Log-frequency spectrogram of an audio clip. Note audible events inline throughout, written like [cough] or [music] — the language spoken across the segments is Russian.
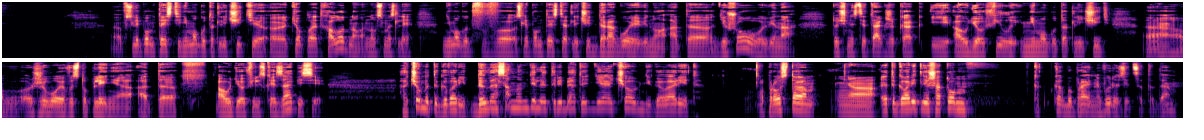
в слепом тесте не могут отличить э, теплое от холодного, ну, в смысле, не могут в слепом тесте отличить дорогое вино от э, дешевого вина, точности так же, как и аудиофилы не могут отличить э, живое выступление от э, аудиофильской записи, о чем это говорит? Да на самом деле это, ребята, ни о чем не говорит. Просто э, это говорит лишь о том, как, как бы правильно выразиться-то, да?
